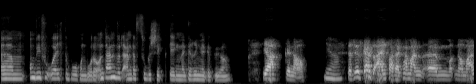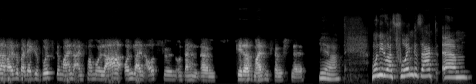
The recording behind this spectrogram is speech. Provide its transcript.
ähm, um wie viel Uhr ich geboren wurde. Und dann wird einem das zugeschickt gegen eine geringe Gebühr. Ja, genau. Ja. Das ist ganz einfach. Da kann man ähm, normalerweise bei der Geburtsgemeinde ein Formular online ausfüllen und dann ähm, geht das meistens ganz schnell. Ja. Moni, du hast vorhin gesagt, ähm,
